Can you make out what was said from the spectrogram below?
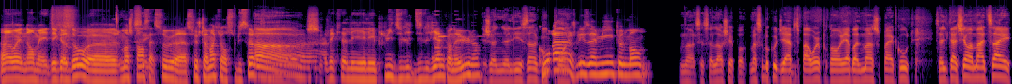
Ah ouais, non, mais dégâts d'eau, euh, moi je pense à ceux, à ceux justement qui ont subi ça Ah, euh, avec les, les pluies dilu- diluviennes qu'on a eues. Là. Je ne les envie Courage, point. les amis, tout le monde. Non, c'est ça, lâchez pas. Merci beaucoup, Jabs Power, pour ton réabonnement, super cool. Salutations à Matsai.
